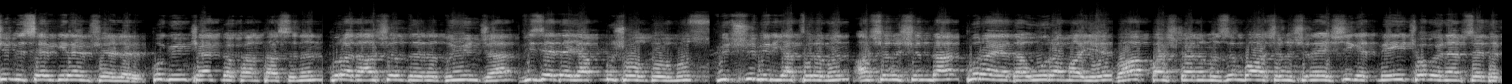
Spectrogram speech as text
Şimdi sevgili hemşehrilerim, bugün kent lokantasının burada açıldığını duyunca vizede yapmış olduğumuz güçlü bir yatırımın açılışından buraya da uğramayı, Vahap Başkanımızın bu açılışına eşlik etmeyi çok önemsedim.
